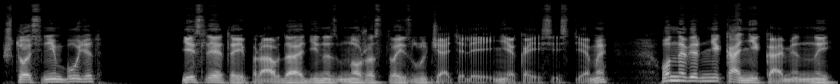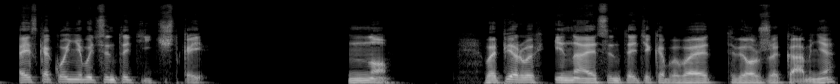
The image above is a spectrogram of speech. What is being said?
что с ним будет? Если это и правда один из множества излучателей некой системы, он наверняка не каменный, а из какой-нибудь синтетической. Но, во-первых, иная синтетика бывает тверже камня,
